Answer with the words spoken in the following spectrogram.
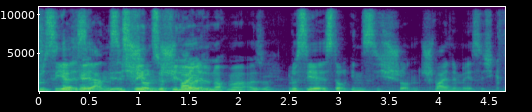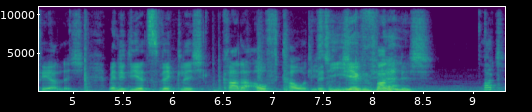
Lucia ist Okay, ja an es sich schon so viele Leute Schweine. nochmal. Also. Lucia ist doch in sich schon schweinemäßig gefährlich. Wenn die die jetzt wirklich gerade auftaut, Die wird ist die irgendwann. gefährlich. What?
